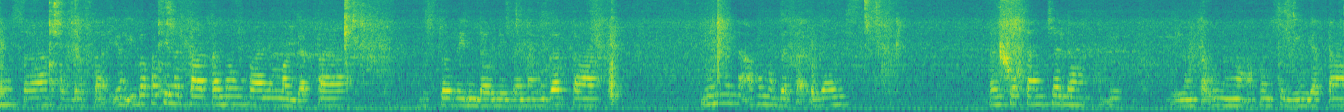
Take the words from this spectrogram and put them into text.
nyo sa paggata. Yung iba kasi nagtatanong paano maggata. Gusto rin daw nila ng gata. Yun na ako maggata, guys. Tansya-tansya lang. Ilang taon na nga akong saging gata.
